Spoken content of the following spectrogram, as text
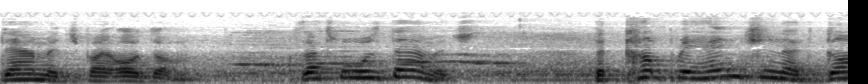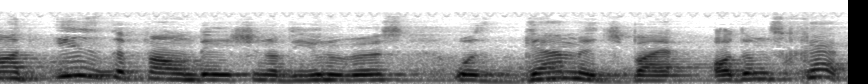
damaged by Adam. That's what was damaged. The comprehension that God is the foundation of the universe was damaged by Adam's chet.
